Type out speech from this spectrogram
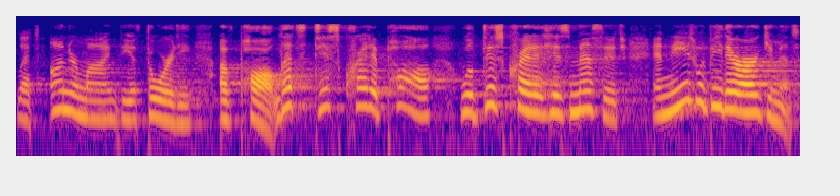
Let's undermine the authority of Paul. Let's discredit Paul. We'll discredit his message. And these would be their arguments.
